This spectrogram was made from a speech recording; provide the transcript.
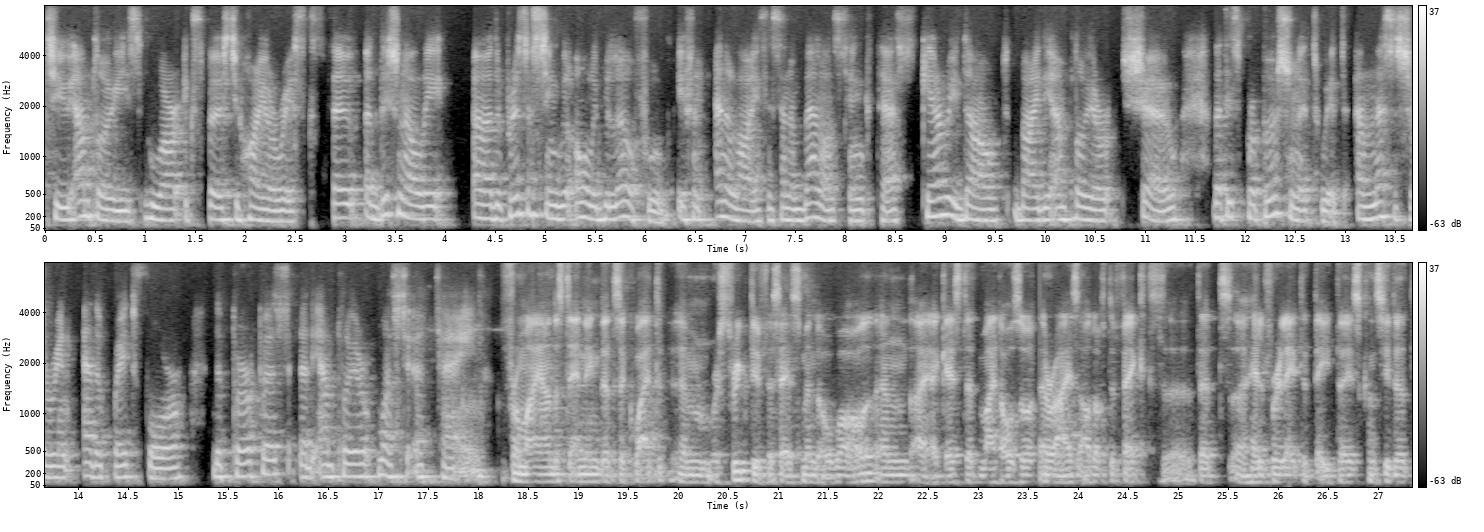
to employees who are exposed to higher risks. So additionally, uh, the processing will only be lawful if an analysis and a balancing test carried out by the employer show that is proportionate with and necessary and adequate for the purpose that the employer wants to attain. From my understanding, that's a quite um, restrictive assessment overall, and I, I, guess that might also arise out of the fact uh, that uh, health-related data is considered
